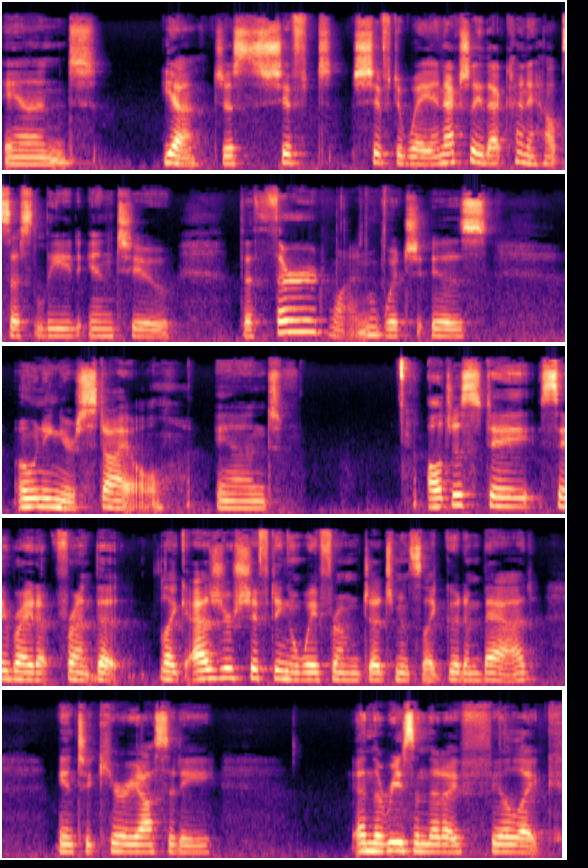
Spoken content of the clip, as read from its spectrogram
and yeah just shift shift away. And actually that kind of helps us lead into the third one which is owning your style. And i'll just stay say right up front that like as you're shifting away from judgments like good and bad into curiosity and the reason that i feel like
